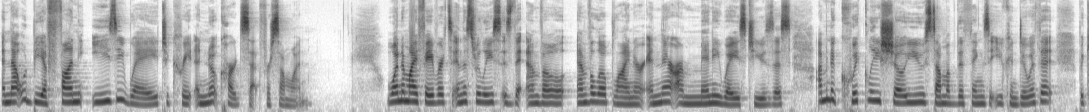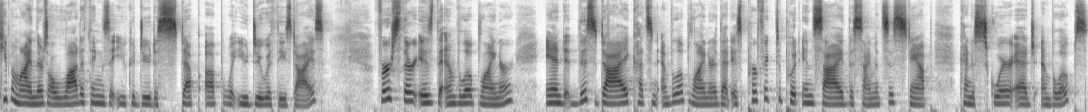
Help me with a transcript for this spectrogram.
And that would be a fun, easy way to create a note card set for someone. One of my favorites in this release is the envelope liner, and there are many ways to use this. I'm going to quickly show you some of the things that you can do with it, but keep in mind there's a lot of things that you could do to step up what you do with these dies. First, there is the envelope liner, and this die cuts an envelope liner that is perfect to put inside the Simon Says stamp kind of square edge envelopes.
